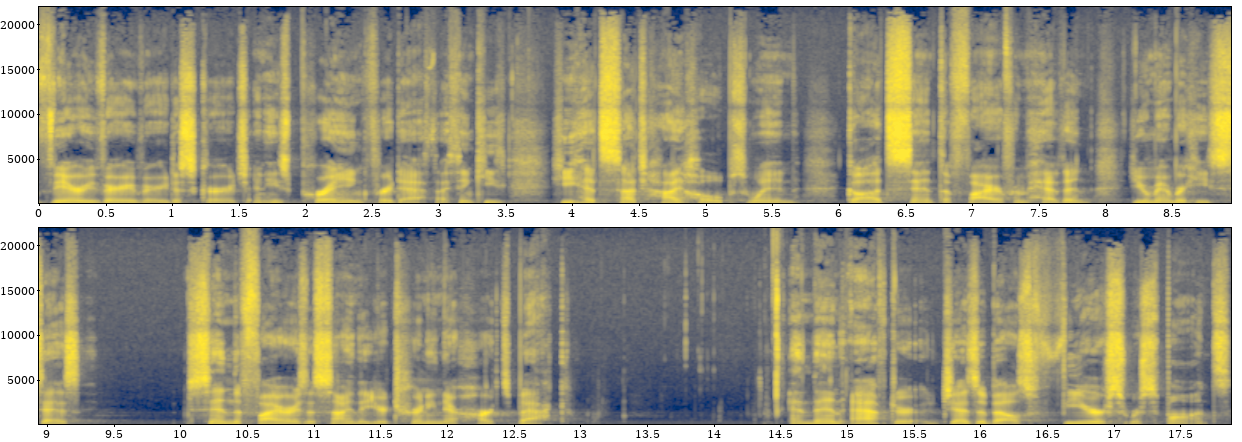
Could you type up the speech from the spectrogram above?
very, very, very discouraged, and he's praying for death. I think he he had such high hopes when God sent the fire from heaven. Do you remember? He says, "Send the fire as a sign that you're turning their hearts back." And then after Jezebel's fierce response,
